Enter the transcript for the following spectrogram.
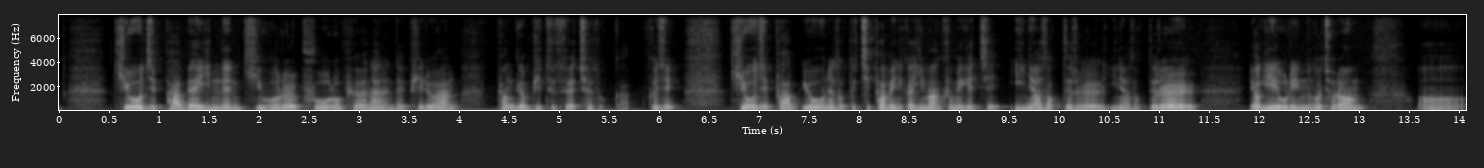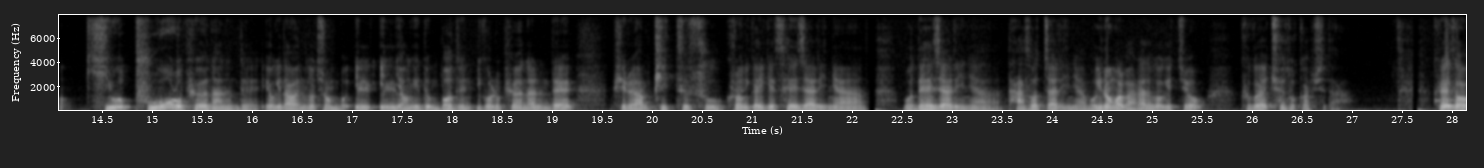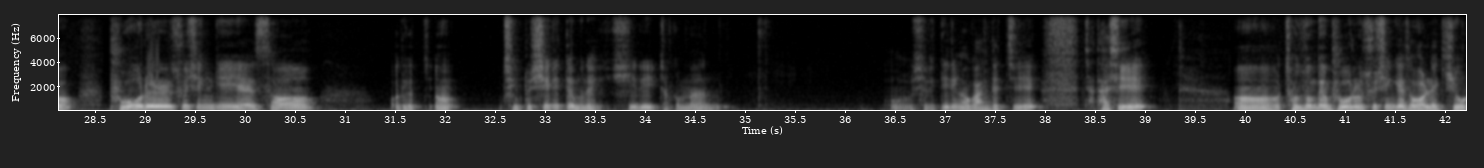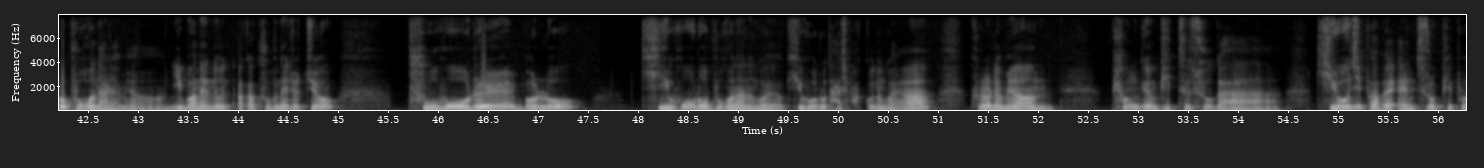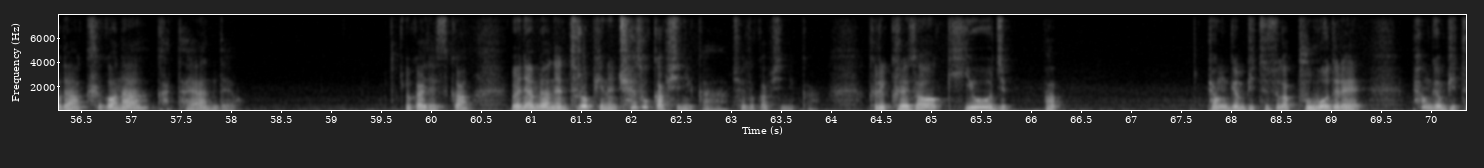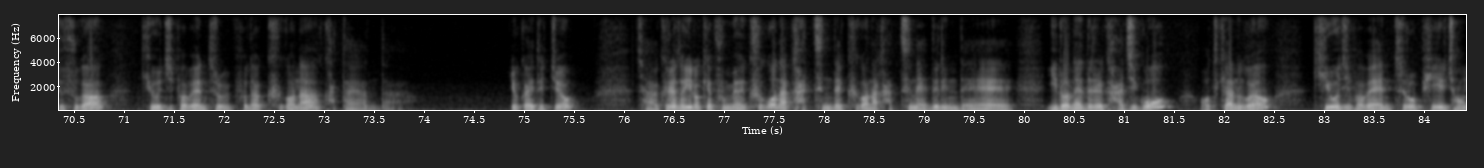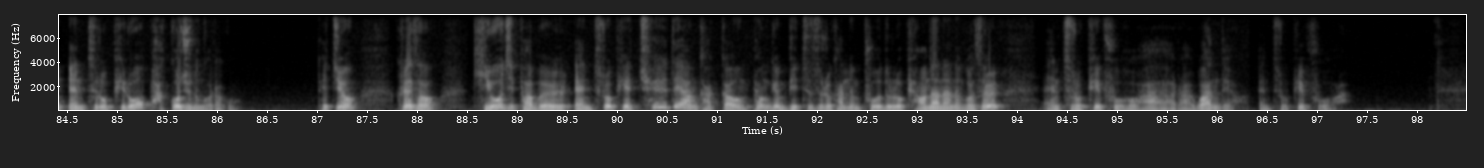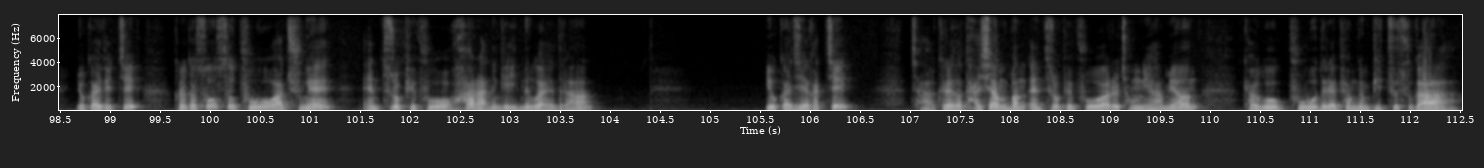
기호집합에 있는 기호를 부호로 표현하는 데 필요한 평균 비트수의 최소값. 그지? 기호 집합 요 녀석들 집합이니까 이만큼이겠지? 이 녀석들을 이 녀석들을 여기 우리 있는 것처럼 어 기호 부호로 표현하는데 여기 나와 있는 것처럼 뭐 1, 1, 0이든 뭐든 이걸로 표현하는데 필요한 비트 수. 그러니까 이게 세 자리냐, 뭐 네 자리냐, 다섯 자리냐, 뭐 이런 걸 말하는 거겠죠. 그거의 최소값이다. 그래서 부호를 수신기에서 어디 갔지? 어, 지금 또 시리 때문에 시리 잠깐만 어, 시리 띠링하고 안 됐지. 자 다시 어, 전송된 부호를 수신기에서 원래 기호로 복원하려면 이번에는 아까 구분해 줬죠. 부호를 뭘로 기호로 복원하는 거예요. 기호로 다시 바꾸는 거야. 그러려면 평균 비트 수가 기호 집합의 엔트로피보다 크거나 같아야 한대요. 여기까지 됐을까? 왜냐면 엔트로피는 최소값이니까 최소값이니까 그래서 기호 집합 평균 비트 수가 부호들의 평균 비트 수가 기호 집합의 엔트로피보다 크거나 같아야 한다. 여기까지 됐죠? 자, 그래서 이렇게 분명히 크거나 같은데, 크거나 같은 애들인데, 이런 애들을 가지고 어떻게 하는 거요? 기호 집합의 엔트로피 정, 엔트로피로 바꿔주는 거라고. 됐죠? 그래서 기호 집합을 엔트로피에 최대한 가까운 평균 비트수를 갖는 부호들로 변환하는 것을 엔트로피 부호화라고 한대요. 엔트로피 부호화. 여기까지 됐지? 그러니까 소스 부호화 중에 엔트로피 부호화라는 게 있는 거야, 얘들아. 여기까지 이해 갔지? 자, 그래서 다시 한번 엔트로피 부호화를 정리하면 결국 부호들의 평균 비트수가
